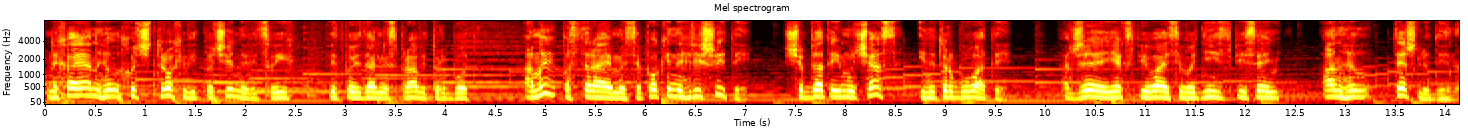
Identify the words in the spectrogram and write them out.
нехай ангел хоч трохи відпочине від своїх відповідальних справ і турбот, а ми постараємося поки не грішити, щоб дати йому час і не турбувати. Адже, як співається в одній з пісень, ангел теж людина.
